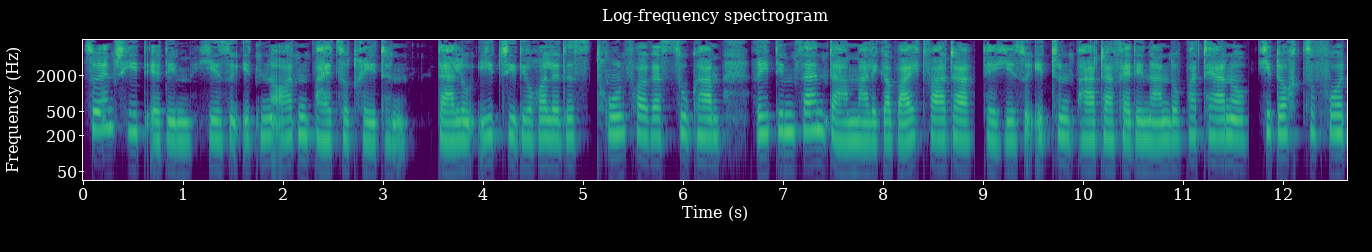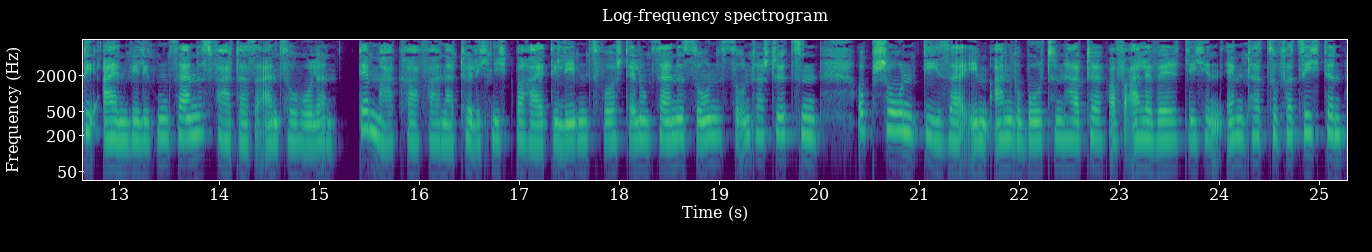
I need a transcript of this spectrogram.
So entschied er dem Jesuitenorden beizutreten. Da Luigi die Rolle des Thronfolgers zukam, riet ihm sein damaliger Beichtvater, der Jesuitenpater Ferdinando Paterno, jedoch zuvor die Einwilligung seines Vaters einzuholen. Der Markgraf war natürlich nicht bereit, die Lebensvorstellung seines Sohnes zu unterstützen, obschon dieser ihm angeboten hatte, auf alle weltlichen Ämter zu verzichten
